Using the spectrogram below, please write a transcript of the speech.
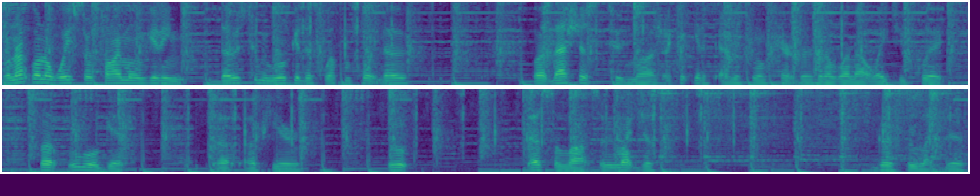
We're not going to waste our time on getting those two. We will get this weapon point though. But that's just too much. I can't get if every single character is going to run out way too quick. But we will get up, up here. Mm, that's a lot, so we might just go through like this.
